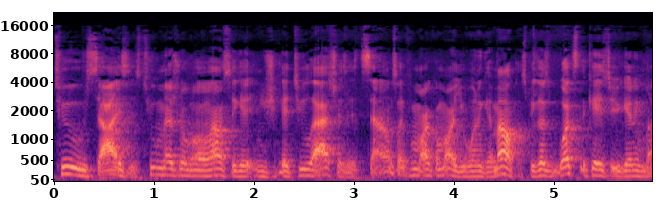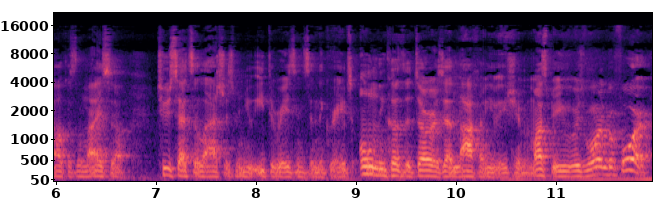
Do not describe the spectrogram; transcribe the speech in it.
two sizes, two measurable amounts to get, and you should get two lashes. It sounds like from Mark Amar you want to get malchus because what's the case that you're getting malchus lemaisa two sets of lashes when you eat the raisins and the grapes, only because the Torah said lachem vivation. It must be, it was warned before.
